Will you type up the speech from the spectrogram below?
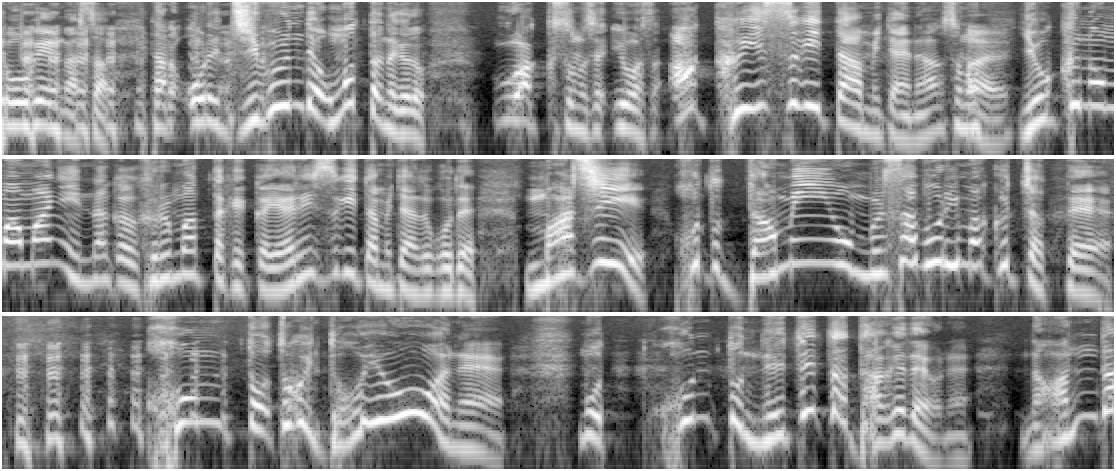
表現がさ ただ俺自分で思ったんだけどうわそのさ要はさあ食いすぎたみたいなその、はい。欲のままになんか振る舞った結果やりすぎたみたいなところでマジほんとダミンをむさぼりまくっちゃってほんと特に土曜はねもうほんと寝てただけだよね。なんだ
